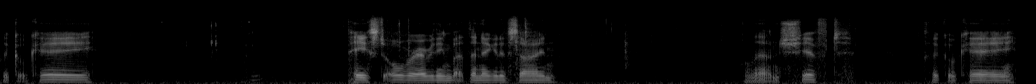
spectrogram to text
click OK, paste over everything but the negative sign, hold down shift, click OK,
